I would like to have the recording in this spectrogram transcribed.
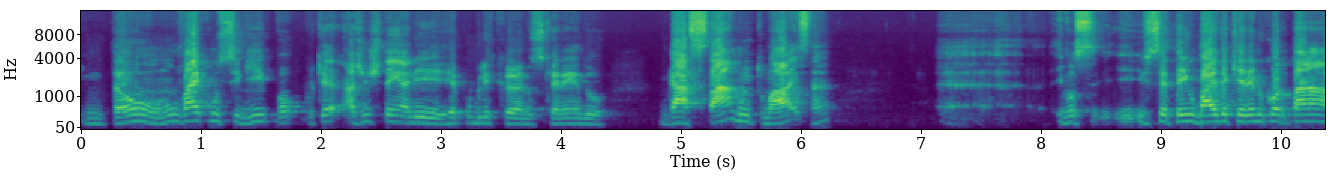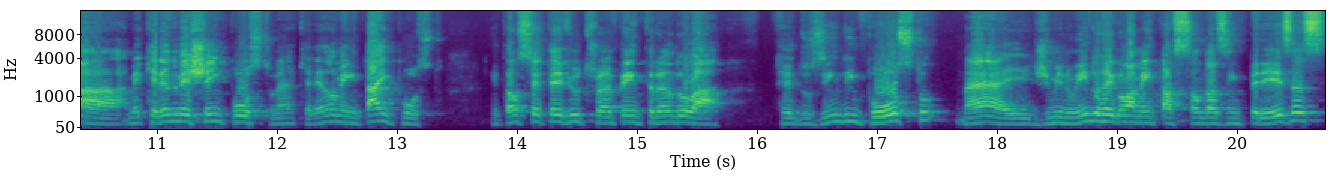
Então, não vai conseguir, porque a gente tem ali republicanos querendo gastar muito mais, né? É, e, você, e você tem o Biden querendo cortar, querendo mexer imposto, né? Querendo aumentar imposto. Então você teve o Trump entrando lá, reduzindo imposto, né, e diminuindo regulamentação das empresas,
